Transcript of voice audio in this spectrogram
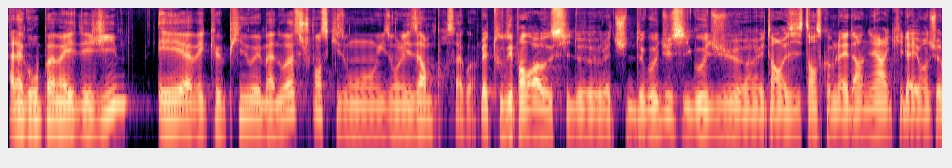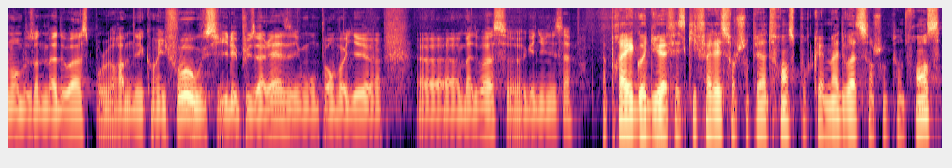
à la Groupama et DJ. Et avec Pinot et Madouas, je pense qu'ils ont, ils ont les armes pour ça. Quoi. Tout dépendra aussi de l'attitude de Godu. Si Godu est en résistance comme l'année dernière et qu'il a éventuellement besoin de Madouas pour le ramener quand il faut, ou s'il est plus à l'aise et où on peut envoyer Madouas gagner une étape. Après, Godu a fait ce qu'il fallait sur le championnat de France pour que Madouas soit champion de France.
